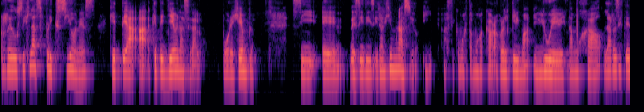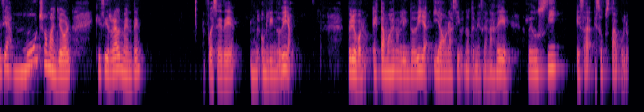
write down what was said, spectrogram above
reducís las fricciones que te, que te lleven a hacer algo. Por ejemplo, si eh, decidís ir al gimnasio y así como estamos acá ahora con el clima, llueve, está mojado, la resistencia es mucho mayor que si realmente fuese de un lindo día. Pero bueno, estamos en un lindo día y aún así no tenés ganas de ir. Reducí ese obstáculo.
